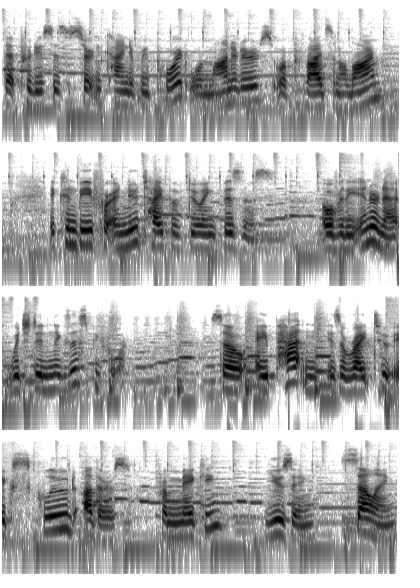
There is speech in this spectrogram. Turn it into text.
that produces a certain kind of report or monitors or provides an alarm. It can be for a new type of doing business over the internet, which didn't exist before. So a patent is a right to exclude others from making, using, selling,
